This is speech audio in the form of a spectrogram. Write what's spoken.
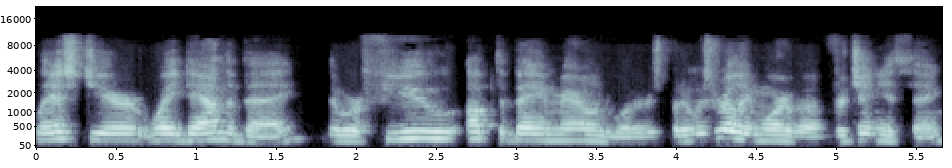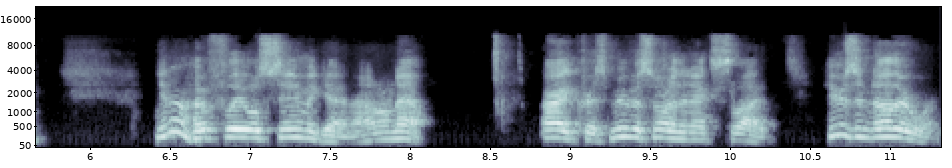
last year way down the bay. There were a few up the bay in Maryland waters, but it was really more of a Virginia thing. You know, hopefully we'll see them again. I don't know. All right, Chris, move us on to the next slide. Here's another one.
